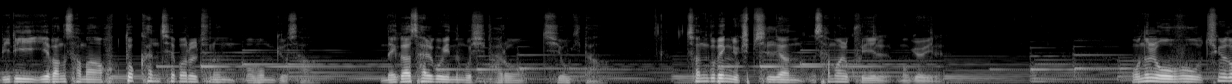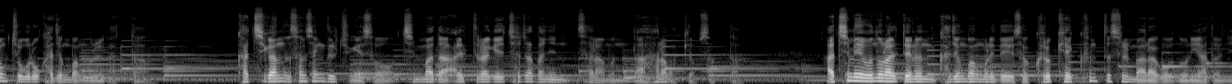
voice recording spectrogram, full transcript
미리 예방 삼아 혹독한 체벌을 주는 모범교사. 내가 살고 있는 곳이 바로 지옥이다. 1967년 3월 9일 목요일. 오늘 오후 충효동 쪽으로 가정 방문을 갔다. 같이 간 선생들 중에서 집마다 알뜰하게 찾아다닌 사람은 나 하나밖에 없었다. 아침에 의논할 때는 가정 방문에 대해서 그렇게 큰 뜻을 말하고 논의하더니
